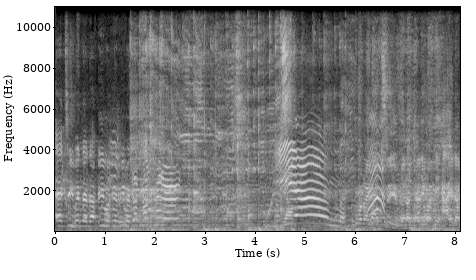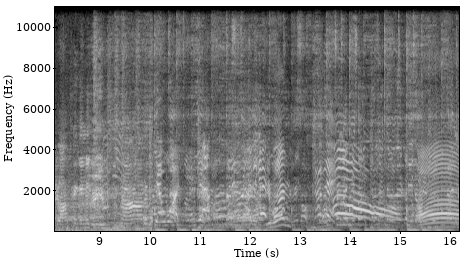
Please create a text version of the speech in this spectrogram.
Active in that, he was in, he hide a in the green. Nah, the You won! Yeah! You won? Oh. Ah.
